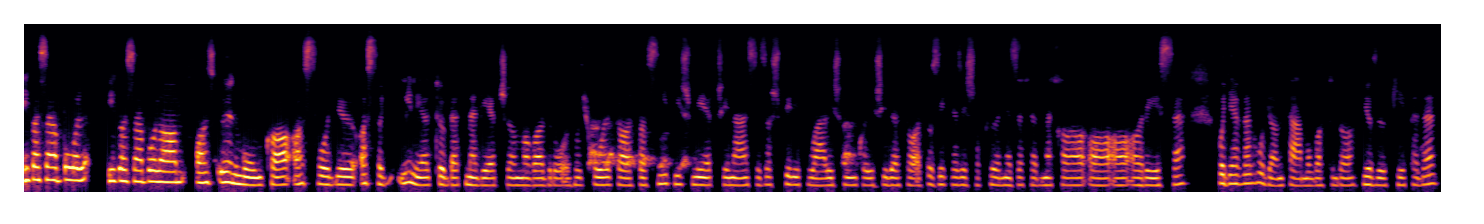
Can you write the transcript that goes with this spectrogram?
Igazából igazából a, az önmunka, az hogy, az, hogy minél többet megérts önmagadról, hogy hol tartasz, mit is, miért csinálsz, ez a spirituális munka is ide tartozik, ez is a környezetednek a, a, a, a része, hogy ebben hogyan támogatod a jövőképedet.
